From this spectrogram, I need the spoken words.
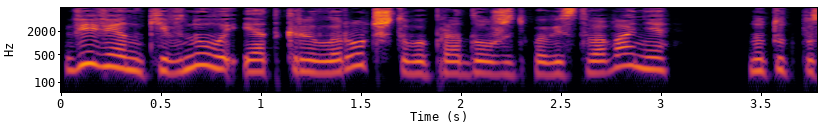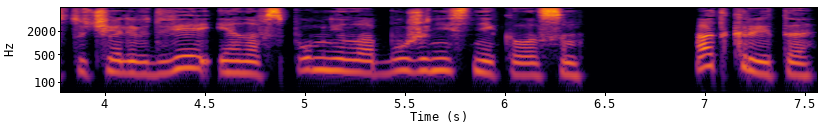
Вивиан кивнула и открыла рот, чтобы продолжить повествование, но тут постучали в дверь, и она вспомнила об ужине с Николасом. «Открыто!»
